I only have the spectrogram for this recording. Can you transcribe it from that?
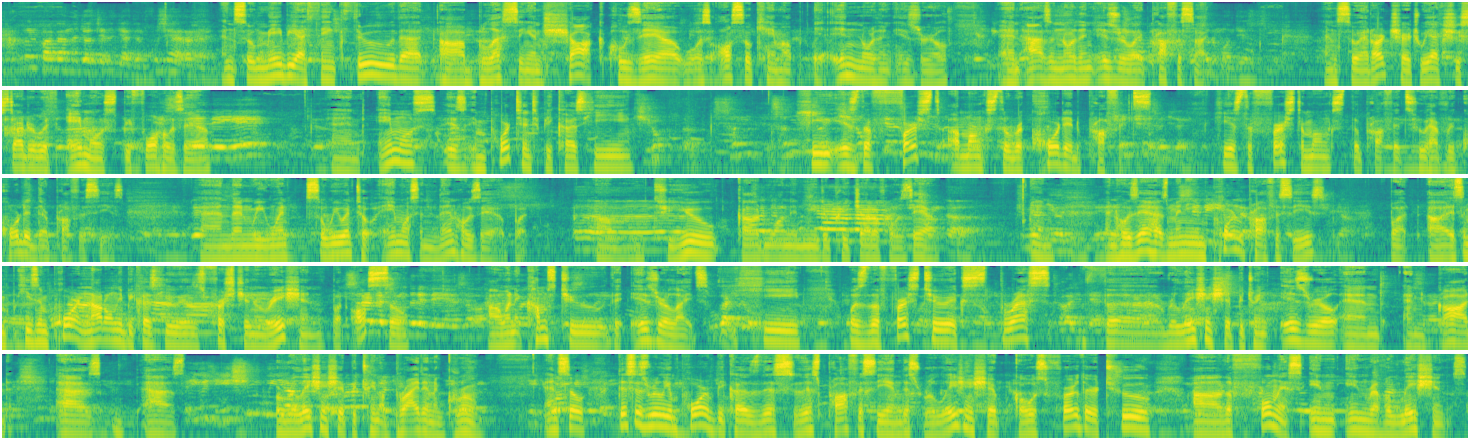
and so maybe I think through that uh, blessing and shock, Hosea was also came up in northern Israel, and as a northern Israelite prophesied. And so at our church, we actually started with Amos before Hosea. And Amos is important because he he is the first amongst the recorded prophets. He is the first amongst the prophets who have recorded their prophecies. And then we went, so we went to Amos and then Hosea, but um, to you, God wanted me to preach out of Hosea. And, and Hosea has many important prophecies, but uh, he's important not only because he was first generation, but also uh, when it comes to the Israelites, he was the first to express the relationship between Israel and, and God as, as a relationship between a bride and a groom. And so this is really important because this this prophecy and this relationship goes further to uh, the fullness in in Revelations.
